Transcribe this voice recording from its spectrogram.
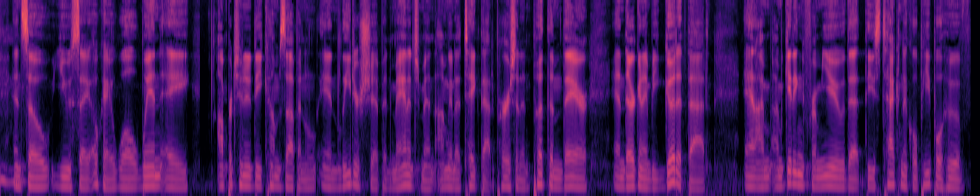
mm-hmm. and so you say, okay, well, when a opportunity comes up in, in leadership and management, I'm going to take that person and put them there, and they're going to be good at that. And I'm, I'm getting from you that these technical people who have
